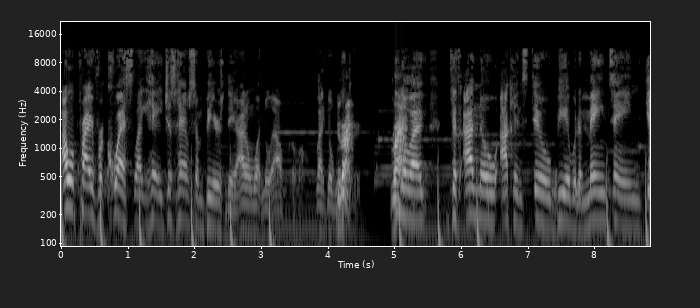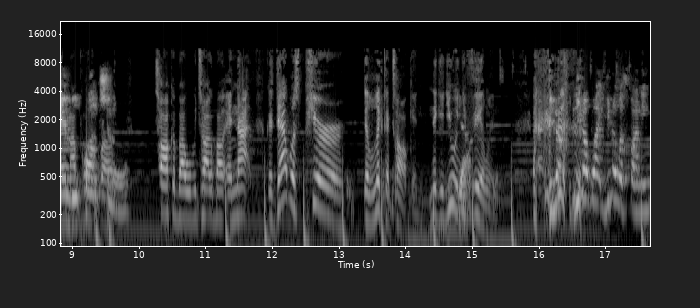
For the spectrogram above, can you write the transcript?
I would probably request like, hey, just have some beers there. I don't want no alcohol, like no liquor. Right. Right. You know, like because I know I can still be able to maintain, get and my be point across, talk about what we talk about, and not because that was pure the liquor talking, nigga. You and your feelings. You know, you know what? You know what's funny?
